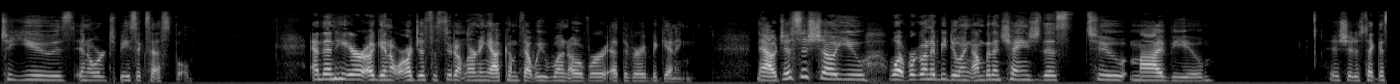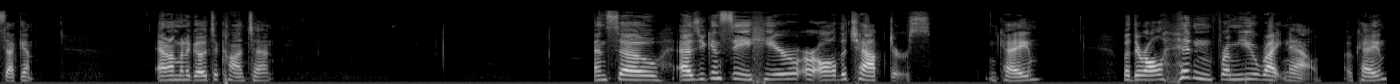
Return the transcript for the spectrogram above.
to use in order to be successful. And then here again are just the student learning outcomes that we went over at the very beginning. Now, just to show you what we're going to be doing, I'm going to change this to my view. It should just take a second. And I'm going to go to content. And so, as you can see, here are all the chapters. Okay? But they're all hidden from you right now. Okay? I'm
